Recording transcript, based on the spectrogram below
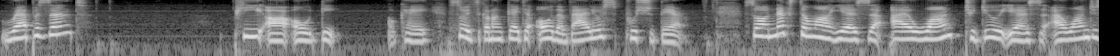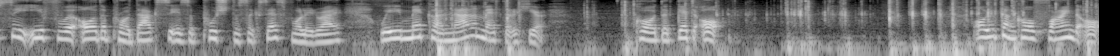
represent prod okay so it's gonna get all the values pushed there so next one is I want to do is I want to see if all the products is pushed successfully, right? We make another method here called get all. Or you can call find all.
